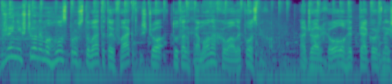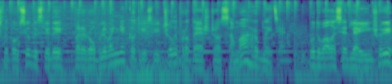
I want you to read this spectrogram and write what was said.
Вже ніщо не могло спростувати той факт, що Тутанхамона ховали поспіхом. Адже археологи також знайшли повсюди сліди перероблювання, котрі свідчили про те, що сама гробниця будувалася для іншої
